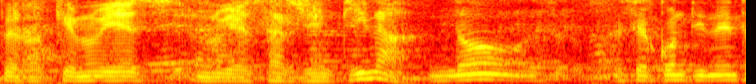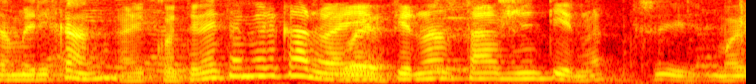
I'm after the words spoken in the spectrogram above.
Pero que no es, no es Argentina. No, es el continente americano. El continente americano, aí bueno. final está a Argentina. Sim, mas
